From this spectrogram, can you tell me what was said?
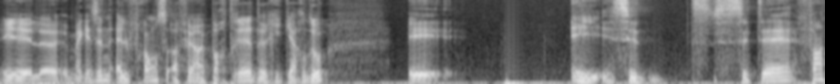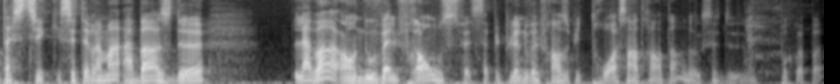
Et le magazine Elle France a fait un portrait de Ricardo, et et c'était fantastique. C'était vraiment à base de là-bas en Nouvelle-France, ça s'appelle plus la Nouvelle-France depuis 330 ans, donc c'est pourquoi pas.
